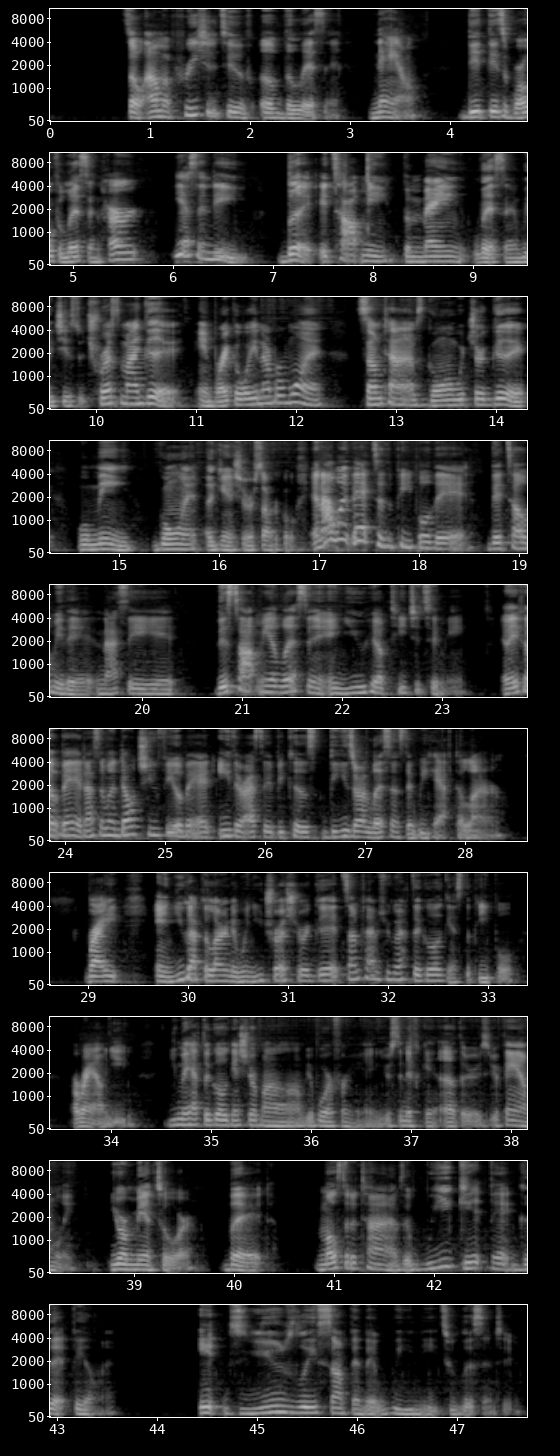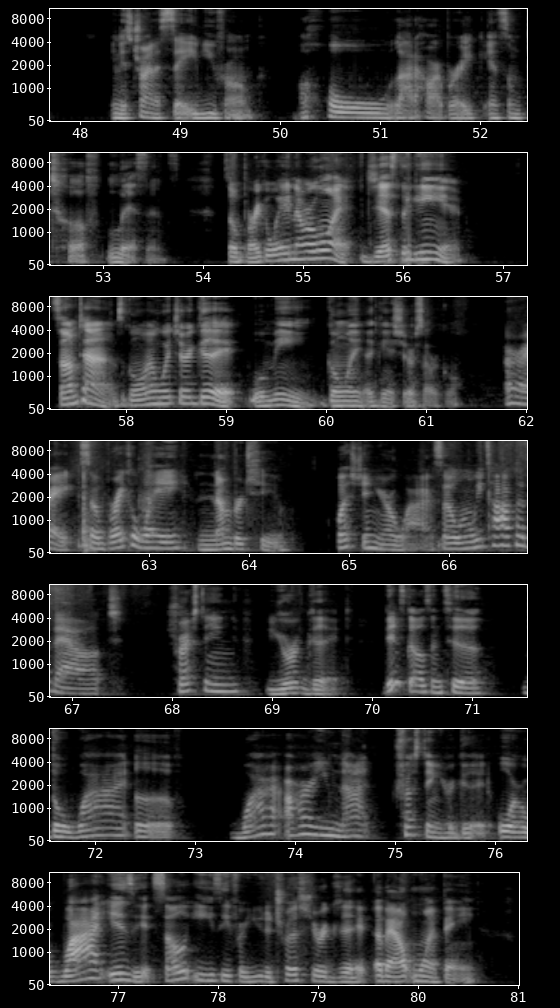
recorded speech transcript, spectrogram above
So I'm appreciative of the lesson. Now, did this growth lesson hurt? Yes, indeed. But it taught me the main lesson, which is to trust my gut. And breakaway number one, sometimes going with your gut will mean going against your circle. And I went back to the people that that told me that, and I said, this taught me a lesson and you helped teach it to me. And they felt bad. I said, well, don't you feel bad either? I said, because these are lessons that we have to learn, right? And you got to learn that when you trust your gut, sometimes you're going to have to go against the people around you. You may have to go against your mom, your boyfriend, your significant others, your family, your mentor. But most of the times, if we get that gut feeling, it's usually something that we need to listen to. And it's trying to save you from a whole lot of heartbreak and some tough lessons. So, breakaway number one, just again, sometimes going with your gut will mean going against your circle. All right, so breakaway number two question your why. So, when we talk about trusting your gut, this goes into the why of why are you not trusting your good? Or why is it so easy for you to trust your good about one thing?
